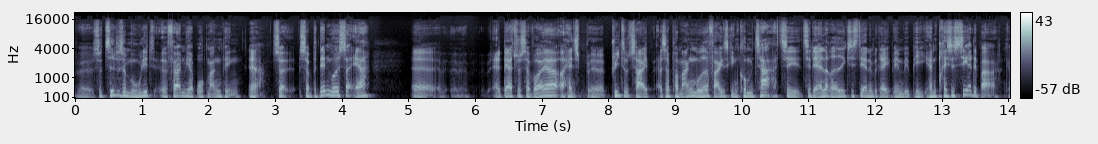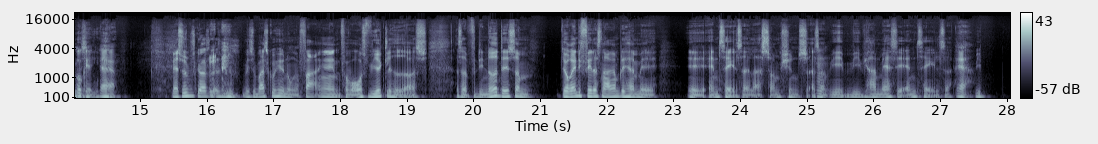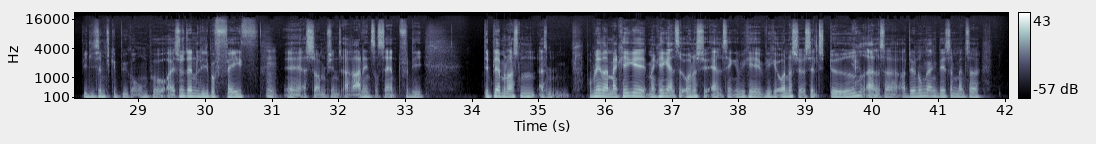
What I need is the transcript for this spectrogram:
øh, øh, så tidligt som muligt, øh, før vi har brugt mange penge. Ja. Så, så på den måde så er øh, Alberto Savoia og hans øh, prototype, altså på mange måder faktisk en kommentar til, til det allerede eksisterende begreb MVP. Han præciserer det bare, kan man okay, sige. Ja. ja. Men jeg synes måske også, at hvis vi bare skulle have nogle erfaringer ind fra vores virkelighed også, altså fordi noget af det, som... Det var rigtig fedt at snakke om det her med øh, antagelser eller assumptions. Altså, mm. vi, vi, vi har en masse antagelser, ja. vi, vi ligesom skal bygge ovenpå. Og jeg synes, den er lige på faith mm. øh, assumptions er ret interessant, fordi det bliver man også... Altså, problemet er, at man kan ikke, man kan ikke altid undersøge alting. Vi kan, vi kan undersøge os selv til døde, ja. altså. Og det er jo nogle gange det, som man så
